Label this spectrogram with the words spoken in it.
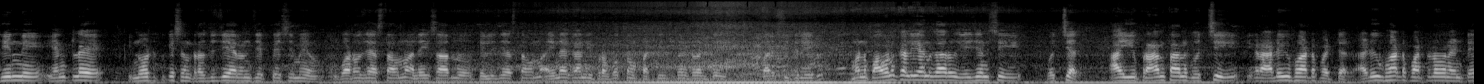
దీన్ని వెంటనే ఈ నోటిఫికేషన్ రద్దు చేయాలని చెప్పేసి మేము గొడవ చేస్తా ఉన్నాం. అనేక సార్లు తెలియజేస్తా ఉన్నాం. అయినా కానీ ఈ ప్రభుత్వం పట్టించుకునేటువంటి పరిస్థితి లేదు. మన పవన్ కళ్యాణ్ గారు ఏజెన్సీ వచ్చారు. ఆ ఈ ప్రాంతానికి వచ్చి ఇక్కడ అడవి బాట పట్టారు. అడవి బాట పట్టడం అంటే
